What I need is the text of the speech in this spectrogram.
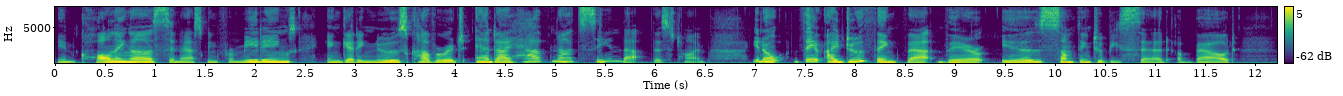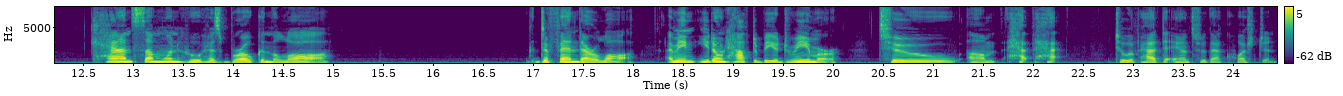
in calling us, in asking for meetings, in getting news coverage, and I have not seen that this time. You know, there, I do think that there is something to be said about can someone who has broken the law defend our law? I mean, you don't have to be a dreamer to um, have ha- to have had to answer that question.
